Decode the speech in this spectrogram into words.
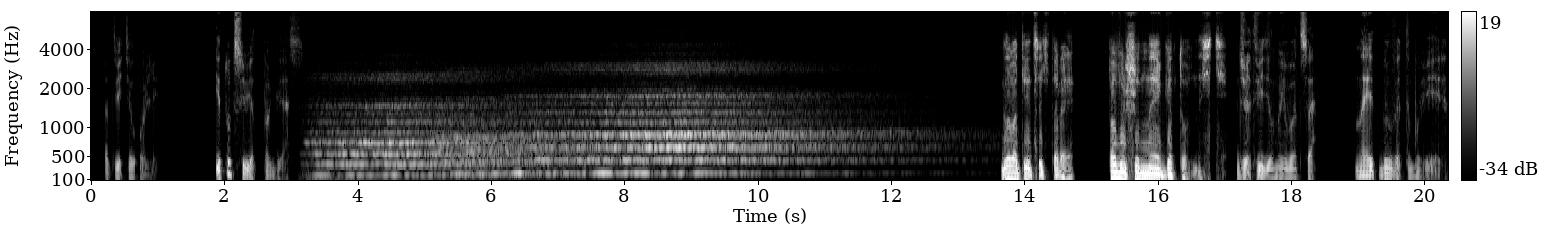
— ответил Олли. И тут свет погас. Глава 32. Повышенная готовность. Джет видел моего отца. Нейт был в этом уверен.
